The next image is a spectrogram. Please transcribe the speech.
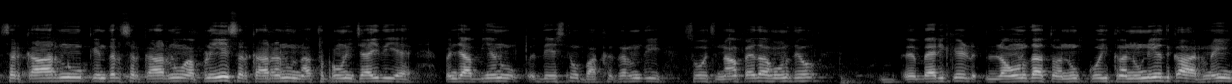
ਸਰਕਾਰ ਨੂੰ, ਕੇਂਦਰ ਸਰਕਾਰ ਨੂੰ, ਆਪਣੀਆਂ ਹੀ ਸਰਕਾਰਾਂ ਨੂੰ ਨੱਥ ਪਾਉਣੀ ਚਾਹੀਦੀ ਹੈ। ਪੰਜਾਬੀਆਂ ਨੂੰ ਦੇਸ਼ ਤੋਂ ਵੱਖ ਕਰਨ ਦੀ ਸੋਚ ਨਾ ਪੈਦਾ ਹੋਣ ਦਿਓ। ਬੈਰੀਕੇਡ ਲਾਉਣ ਦਾ ਤੁਹਾਨੂੰ ਕੋਈ ਕਾਨੂੰਨੀ ਅਧਿਕਾਰ ਨਹੀਂ।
